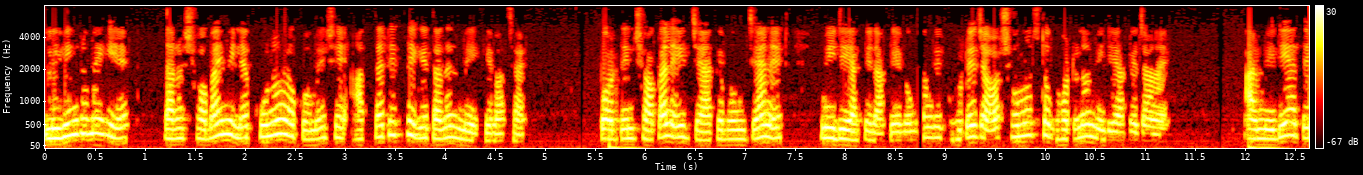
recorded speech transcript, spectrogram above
লিভিং রুমে গিয়ে তারা সবাই মিলে কোনো রকমে সেই আত্মাটির থেকে তাদের মেয়েকে বাঁচায়। পরদিন সকালে জ্যাক এবং জ্যানেট মিডিয়াকে ডাকে এবং সঙ্গে ঘটে যাওয়া সমস্ত ঘটনা মিডিয়াকে জানায়। আর মিডিয়াতে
